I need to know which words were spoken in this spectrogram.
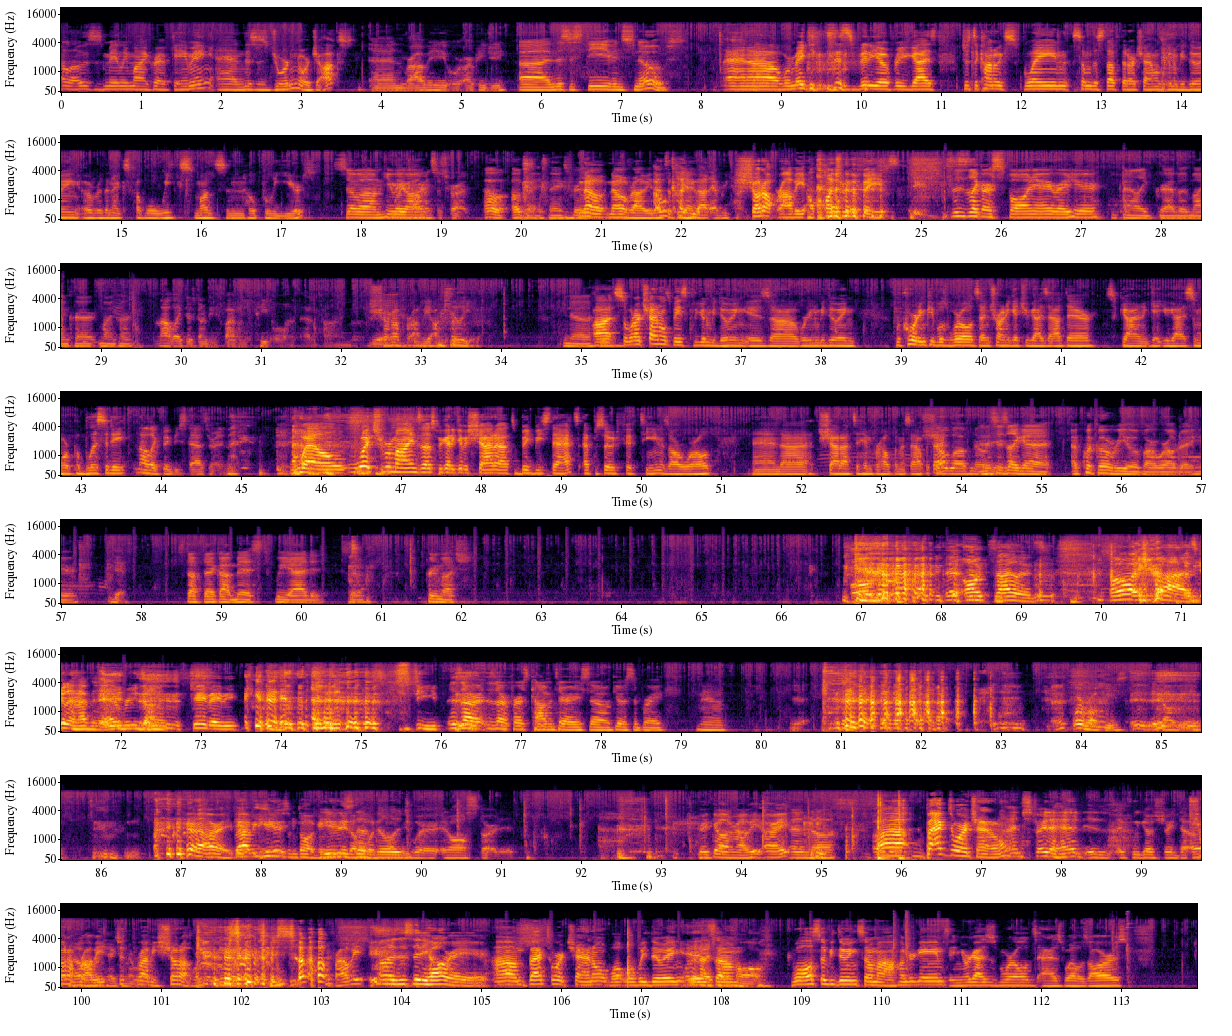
Hello, this is mainly Minecraft Gaming, and this is Jordan or Jox. and Robbie or RPG. Uh, and this is Steve and Snowbs. And uh, we're making this video for you guys just to kind of explain some of the stuff that our channel is going to be doing over the next couple of weeks, months, and hopefully years. So um, here like, we are. comment, subscribe. Oh, okay. Thanks for No, no, Robbie, I that's will at cut the end. you out every time. Shut up, Robbie. I'll punch you in the face. This is like our spawn area right here. You kind of like grab a minecart. Minecart. Not like there's gonna be 500 people at a time. But Shut up, Robbie. I'll kill you. You know. Uh, so what our channel is basically going to be doing is uh, we're going to be doing recording people's worlds and trying to get you guys out there. It's going to get you guys some more publicity. Not like Big B stats or anything. well, which reminds us, we got to give a shout out to Big B Stats. Episode 15 is our world, and uh, shout out to him for helping us out with Show that. love, no. and this hate. is like a a quick overview of our world right here. Yeah. Stuff that got missed, we added. So, pretty much. oh, silence. Oh my god. That's gonna happen every time. okay, baby. Steve. This is our this is our first commentary, so give us a break. Yeah. yeah. We're rookies. It's all good. all right, Robbie, you do some talking. You Here's did a whole the village talking. where it all started. Great going, Robbie. All right. And uh, Uh, back to our channel. and straight ahead is if we go straight down. Shut oh, up, no, Robbie. Just a right. Robbie, shut up. Shut up, Robbie. Oh, there's a city hall right here. Um, back to our channel. What we'll be doing What a nice is um, hall. we'll also be doing some uh, Hunger Games in your guys' worlds as well as ours.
